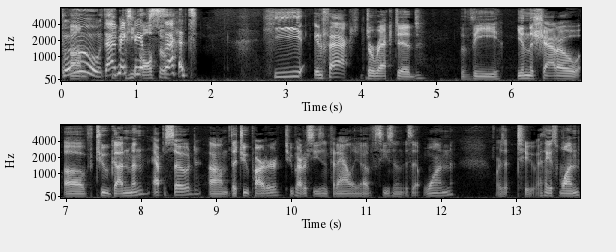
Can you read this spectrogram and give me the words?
Boo! that he- makes he me also- upset. He, in fact, directed the In the Shadow of Two Gunmen episode, um, the two-parter, two-parter season finale of season. Is it one or is it two? I think it's one.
